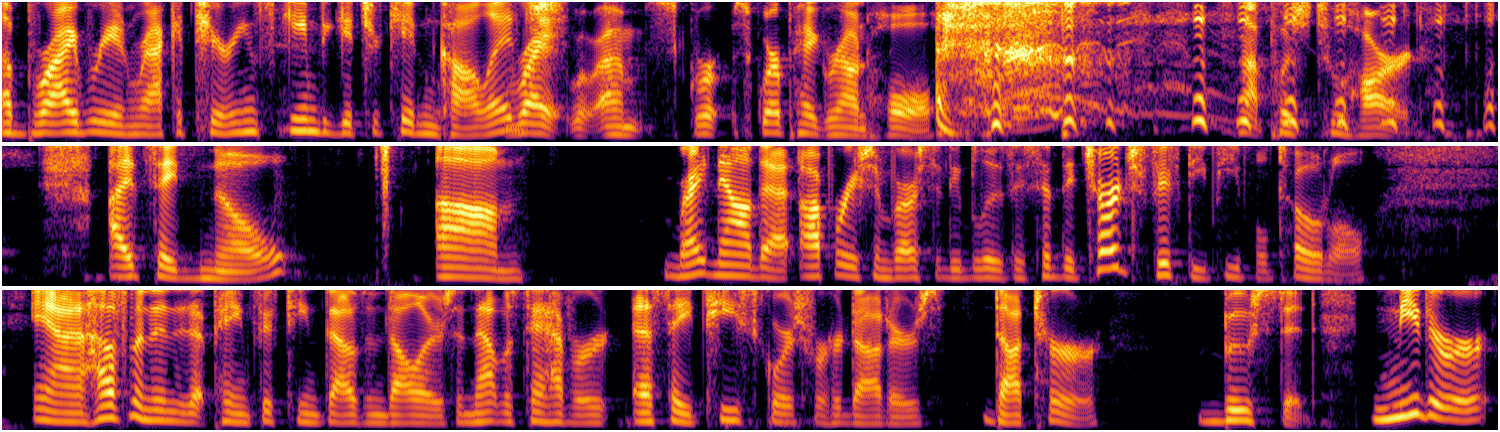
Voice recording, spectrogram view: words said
a bribery and racketeering scheme to get your kid in college. Right. Um, square, square peg round hole. Let's not push too hard. I'd say no. Um, right now, that Operation Varsity Blues, they said they charged 50 people total. And Huffman ended up paying $15,000, and that was to have her SAT scores for her daughter's daughter boosted. Neither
